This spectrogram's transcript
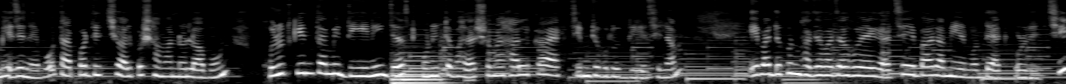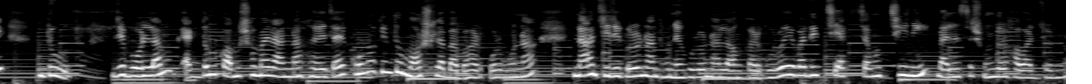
ভেজে নেব। তারপর দিচ্ছি অল্প সামান্য লবণ। হলুদ কিন্তু আমি দিইনি, জাস্ট পনিরটা ভাজার সময় হালকা এক চিমটে হলুদ দিয়েছিলাম। এবার দেখুন ভাজা ভাজা হয়ে গেছে, এবার আমি এর মধ্যে অ্যাড করে দিচ্ছি দুধ। যে বললাম, একদম কম সময় রান্না হয়ে যায়, কোনো কিন্তু মশলা ব্যবহার করব না। না জিরে গুঁড়ো, না ধনে গুঁড়ো, না লঙ্কার গুঁড়ো। এবার দিচ্ছি এক চামচ চিনি ব্যালেন্সটা সুন্দর হওয়ার জন্য।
